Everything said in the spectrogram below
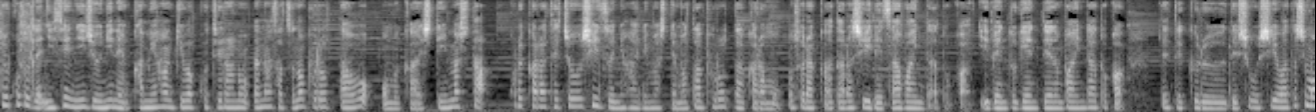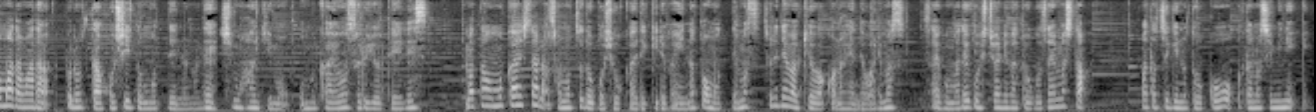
ということで2022年上半期はこちらの7冊のプロッターをお迎えしていました。これから手帳シーズンに入りまして、またプロッターからもおそらく新しいレザーバインダーとか、イベント限定のバインダーとか出てくるでしょうし、私もまだまだプロッター欲しいと思っているので、下半期もお迎えをする予定です。またお迎えしたらその都度ご紹介できればいいなと思っています。それでは今日はこの辺で終わります。最後までご視聴ありがとうございました。また次の投稿をお楽しみに。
